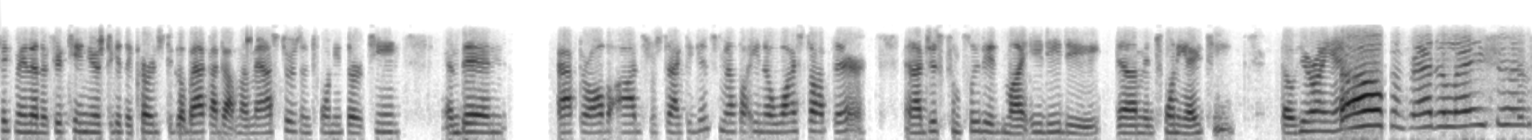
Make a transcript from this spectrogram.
Took me another 15 years to get the courage to go back. I got my master's in 2013. And then after all the odds were stacked against me, I thought, you know, why stop there? And I just completed my EDD um, in 2018. So here I am. Oh, congratulations.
